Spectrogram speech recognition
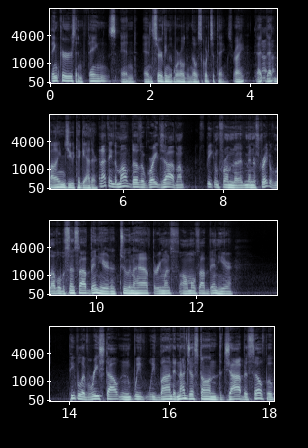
thinkers and things and and serving the world and those sorts of things, right? That that binds you together. And I think the Mount does a great job. I'm speaking from the administrative level, but since I've been here, the two and a half, three months almost I've been here, people have reached out and we've we've bonded not just on the job itself, but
